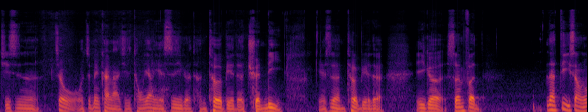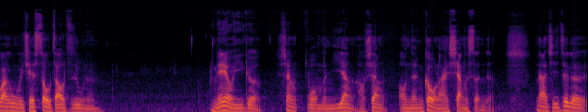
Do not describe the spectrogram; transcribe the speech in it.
其实呢，就我这边看来，其实同样也是一个很特别的权利，也是很特别的一个身份。那地上的万物，一切受造之物呢，没有一个像我们一样，好像哦能够来向神的。那其实这个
